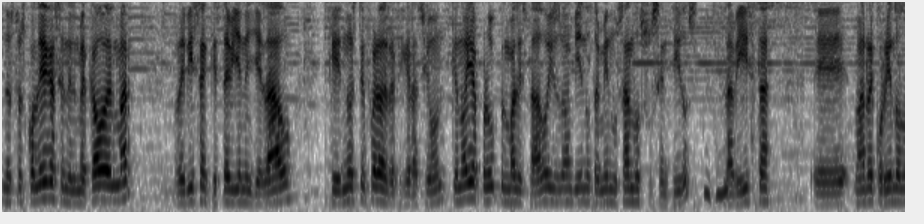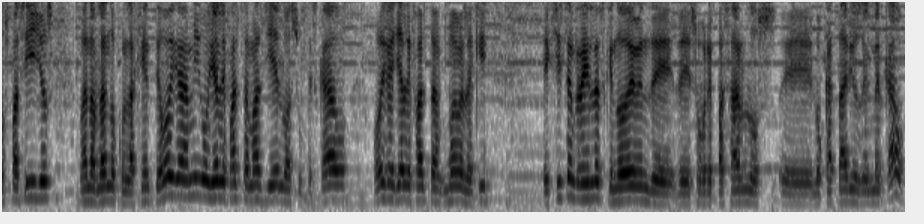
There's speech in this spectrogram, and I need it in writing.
nuestros colegas en el mercado del mar revisan que esté bien enhielado, que no esté fuera de refrigeración, que no haya producto en mal estado, ellos van viendo también usando sus sentidos, la vista, eh, van recorriendo los pasillos, van hablando con la gente, oiga amigo, ya le falta más hielo a su pescado, oiga, ya le falta, muévele aquí. existen reglas que no deben de, sobrepasar los eh, locatarios del mercado.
